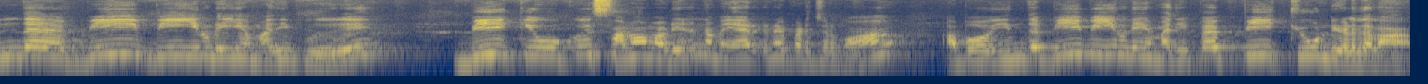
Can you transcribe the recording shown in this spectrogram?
இந்த பிபியினுடைய மதிப்பு பிக்யூவுக்கு சமம் அப்படின்னு நம்ம ஏற்கனவே படிச்சிருக்கோம். அப்போது இந்த பிபியினுடைய மதிப்பை பிக்யூன்னு எழுதலாம்.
